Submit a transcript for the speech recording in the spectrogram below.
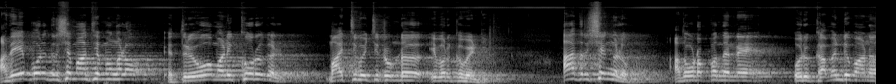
അതേപോലെ ദൃശ്യമാധ്യമങ്ങളോ എത്രയോ മണിക്കൂറുകൾ മാറ്റിവെച്ചിട്ടുണ്ട് ഇവർക്ക് വേണ്ടി. ആ ദൃശ്യങ്ങളും അതോടൊപ്പം തന്നെ ഒരു കമന്റുമാണ്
